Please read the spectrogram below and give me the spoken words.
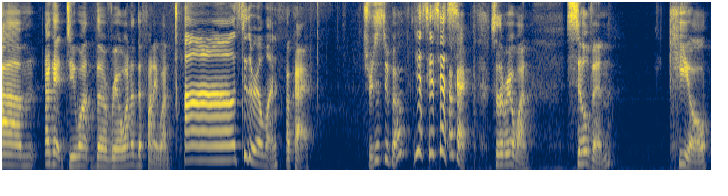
Um. Okay. Do you want the real one or the funny one? Uh, let's do the real one. Okay. Should we just do both? Yes, yes, yes. Okay. So the real one: Sylvan, Keil,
